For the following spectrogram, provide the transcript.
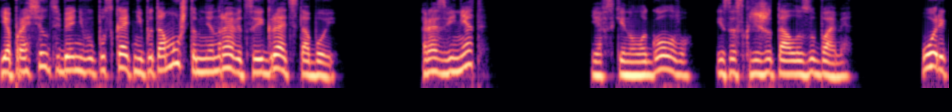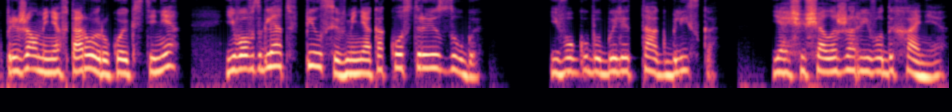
Я просил тебя не выпускать не потому, что мне нравится играть с тобой. Разве нет? Я вскинула голову и заскрежетала зубами. Орик прижал меня второй рукой к стене, его взгляд впился в меня, как острые зубы. Его губы были так близко, я ощущала жар его дыхания.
